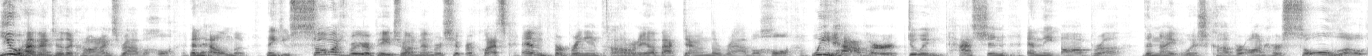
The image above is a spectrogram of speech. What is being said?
You have entered the Cronic's rabbit hole. And Helmut, thank you so much for your Patreon membership request and for bringing Tarja back down the rabbit hole. We have her doing Passion and the Opera, the Nightwish cover on her solo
